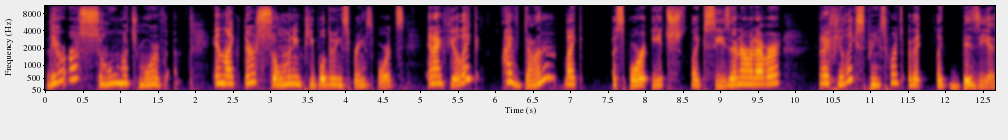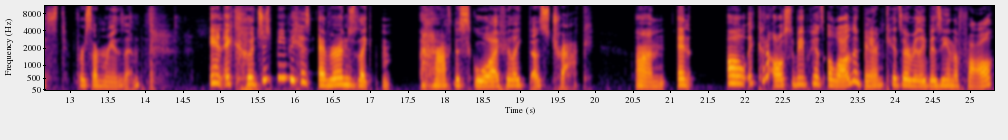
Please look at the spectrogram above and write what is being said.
there are so much more of them. And like there's so many people doing spring sports and I feel like I've done like a sport each like season or whatever, but I feel like spring sports are the like busiest for some reason. And it could just be because everyone's like half the school I feel like does track. Um and oh, it could also be because a lot of the band kids are really busy in the fall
